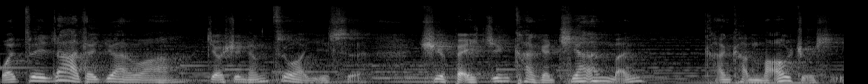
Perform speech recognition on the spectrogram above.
我最大的愿望就是能坐一次，去北京看看天安门，看看毛主席。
